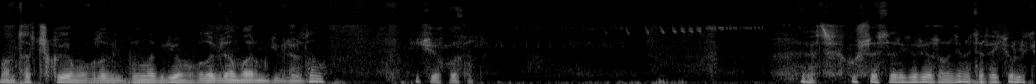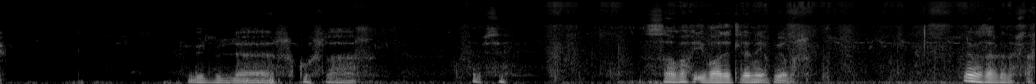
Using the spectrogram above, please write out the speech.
Mantar çıkıyor mu, bulabil- bulunabiliyor mu, bulabilen var mı gibilerdi ama hiç yok bakın. Evet, kuş sesleri görüyorsunuz değil mi? Tefekkürlük. Bülbüller, kuşlar hepsi sabah ibadetlerini yapıyorlar. Evet arkadaşlar,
